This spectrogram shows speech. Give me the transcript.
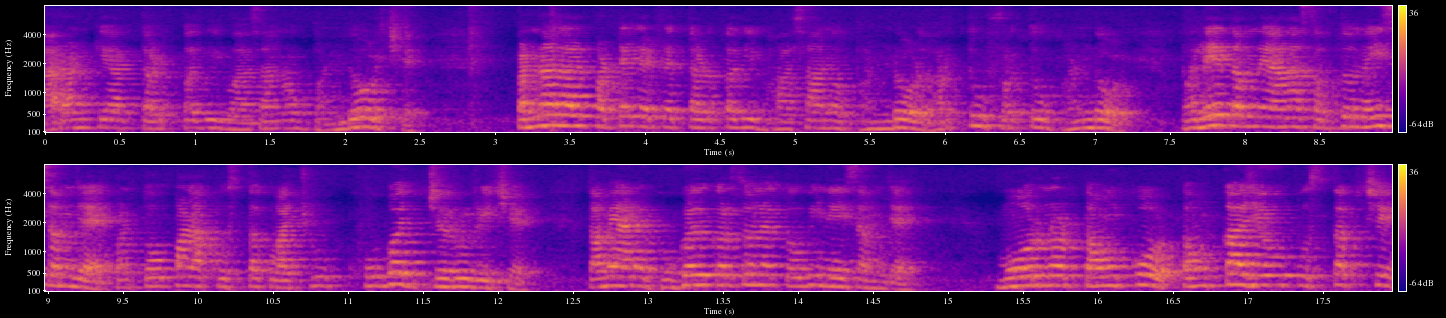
કારણ કે આ તળપદી ભાષાનો ભંડોળ છે. પન્નાલાલ પટેલ એટલે તળપદી ભાષાનો ભંડોળ, હરતું ફરતું ભંડોળ. ભલે તમને આના શબ્દો નહીં સમજાય, પણ તો પણ આ પુસ્તક વાંચવું ખૂબ જ જરૂરી છે. તમે આને ગૂગલ કરશો ને તો બી નહીં સમજાય. મોરનો ટંકો, ટંકા જેવું પુસ્તક છે,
